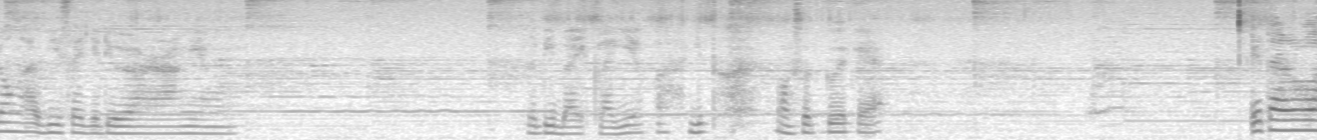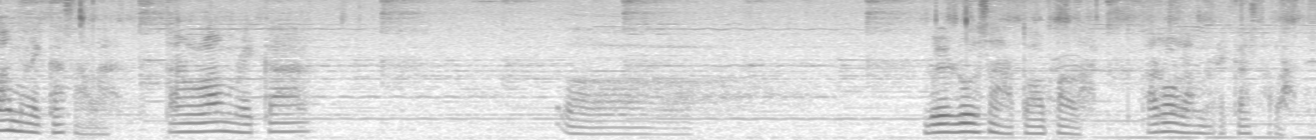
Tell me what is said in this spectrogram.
lo nggak bisa jadi orang yang lebih baik lagi apa gitu. Maksud gue kayak ya taruhlah mereka salah taruhlah mereka uh, berdosa atau apalah taruhlah mereka salah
